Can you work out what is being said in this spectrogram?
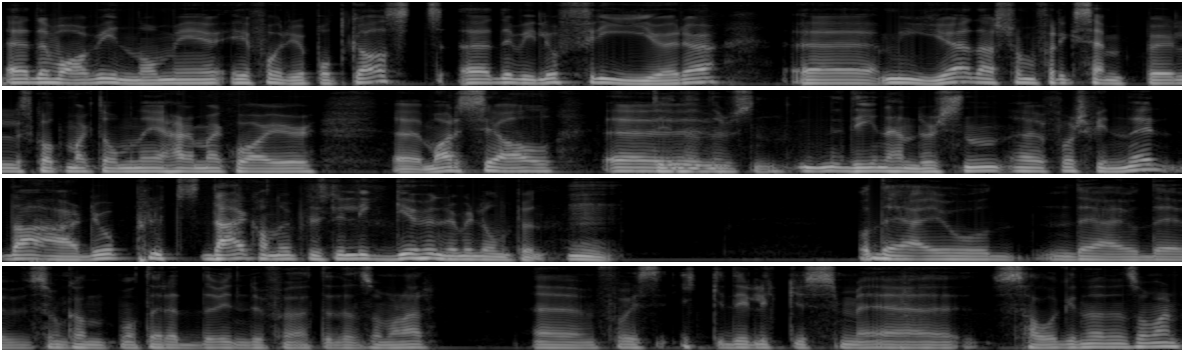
Eh, det var vi innom i, i forrige podkast. Eh, det vil jo frigjøre uh, mye dersom f.eks. Scott McDominay, Harry Maguire, uh, Martial uh, Dean Henderson, Dean Henderson forsvinner. Er der kan det jo plutselig ligge 100 millioner pund. Mm. Og det er, jo, det er, jo, det som kan på en måte redde vinduet for etter den sommeren her. For hvis ikke de lykkes med salgene den sommeren,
